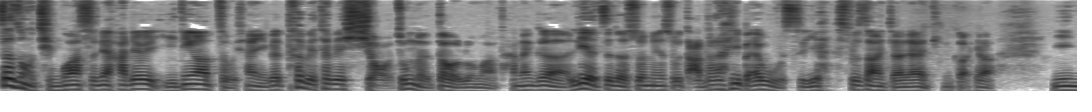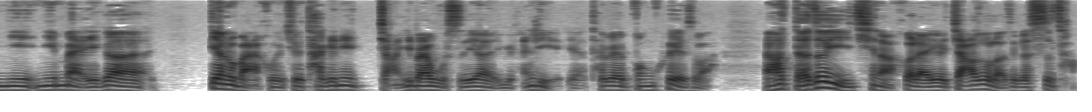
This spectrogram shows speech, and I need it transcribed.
这种情况实际上他就一定要走向一个特别特别小众的道路嘛。他那个劣质的说明书达到了一百五十页，书上讲讲也挺搞笑。你你你买一个电路板回去，他给你讲一百五十页原理，也特别崩溃，是吧？然后德州仪器呢，后来又加入了这个市场，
